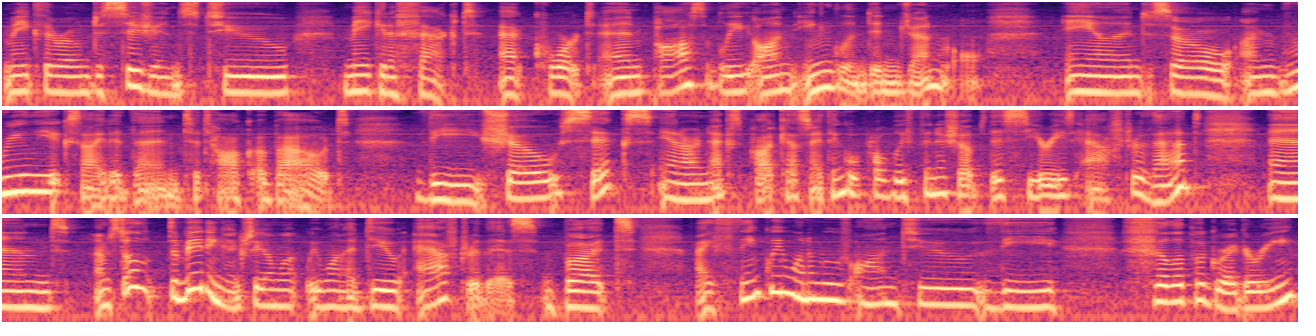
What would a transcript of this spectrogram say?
make their own decisions to make an effect at court and possibly on England in general. And so I'm really excited then to talk about the show six in our next podcast. I think we'll probably finish up this series after that. And I'm still debating actually on what we want to do after this, but I think we want to move on to the Philippa Gregory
